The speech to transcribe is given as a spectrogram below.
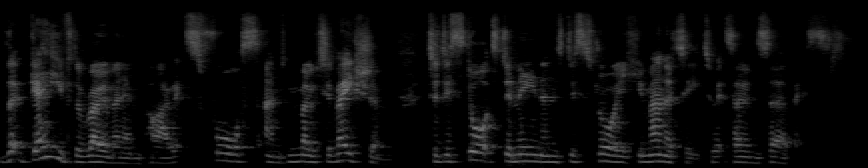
that gave the Roman Empire its force and motivation to distort, demean, and destroy humanity to its own service.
